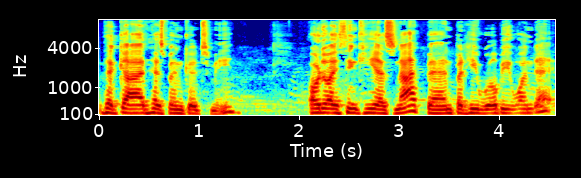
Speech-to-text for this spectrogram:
that God has been good to me? Or do I think he has not been, but he will be one day?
